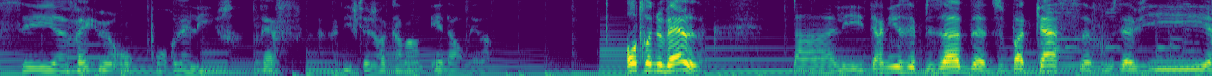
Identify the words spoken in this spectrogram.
c'est euh, 20 euros pour le livre. Bref, un livre que je recommande énormément. Autre nouvelle, dans les derniers épisodes du podcast, vous aviez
